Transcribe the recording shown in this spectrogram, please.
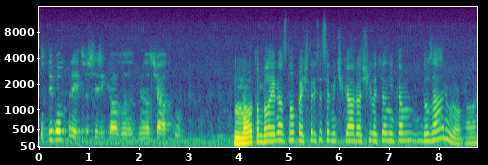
Co ty bombry, co jsi říkal za, na začátku? No, tam byla jedna z toho P47 a další letěl někam do zádu, no, ale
